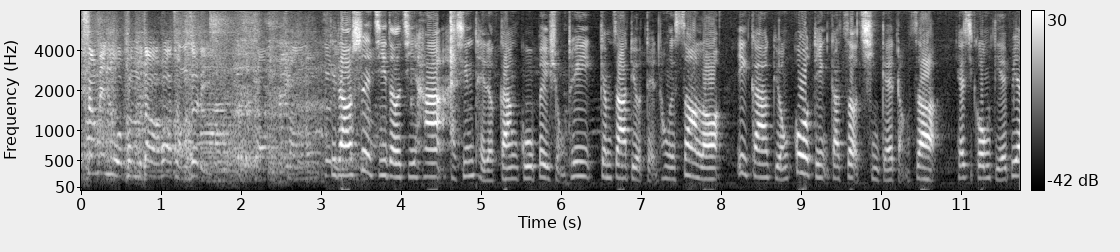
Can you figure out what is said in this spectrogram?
上面如果碰不到的话，从这里。地道市基德之下，学生摕着工具背上腿，检查着电通的线路，以加强固定甲做清洁动作。也是讲伫壁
